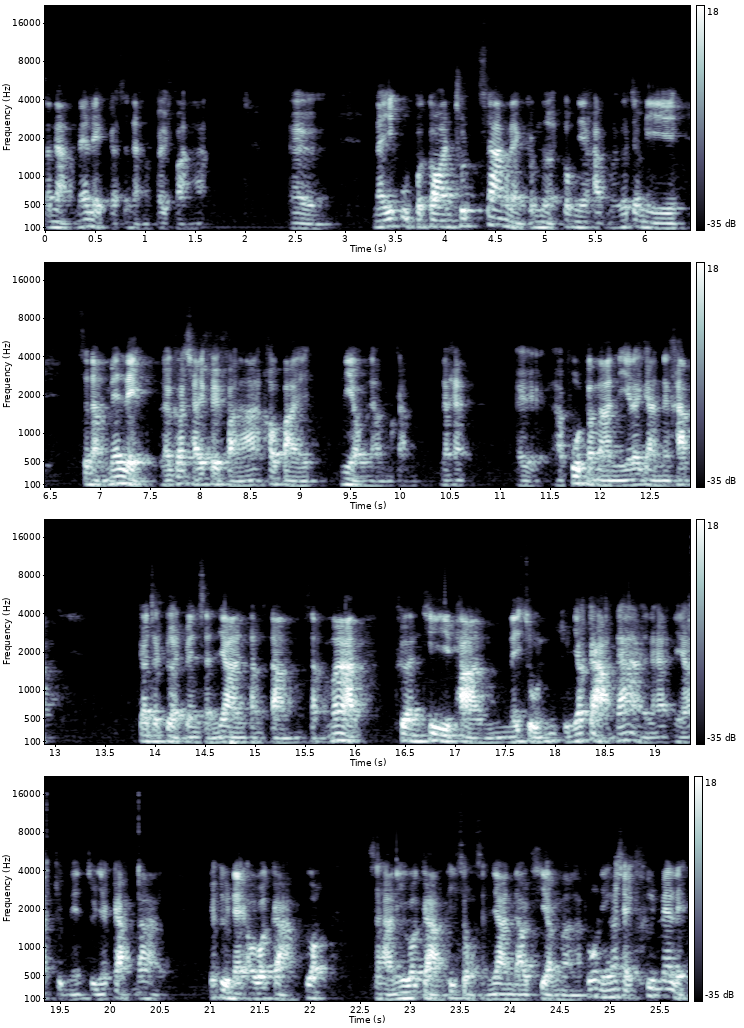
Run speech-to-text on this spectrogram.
สนามแม่เหล็กกับสนามไฟฟ้า เออ ในอุปกรณ์ชุดสร้างแหล่งกำเนิดพวกนี้ครับ มันก็จะมีสนามแม่เหล็ก แล้วก็ใช้ไฟฟ้าเข้าไปเหนี่ยวนำกันนะฮะ เออพูดประมาณนี้แล้วกันนะครับ ก็จะเกิดเป็นสัญญาณต่างๆ สามารถเคลื่อนที่ผ่านในศูนย์สุญญากาศได้นะฮะเนี่ยครับจุดเน้นสุญญากาศได้ ก็คือในอวกาศพวกสถานีอวกาศที่ส่งสัญญาณดาวเทียมมา พวกนี้ก็ใช้คลื่นแม่เหล็ก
